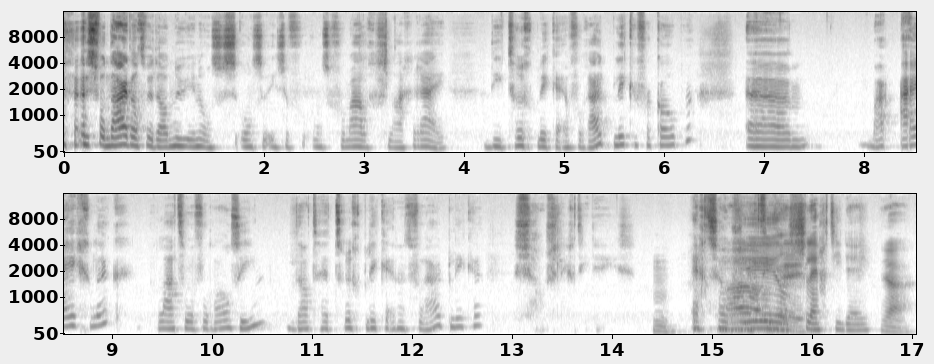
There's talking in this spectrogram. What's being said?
Dus vandaar dat we dan nu in onze, onze, in onze, voormalige slagerij die terugblikken en vooruitblikken verkopen. Ehm, maar eigenlijk laten we vooral zien dat het terugblikken en het vooruitblikken zo'n slecht idee is. Hm. Echt zo'n Ah. Heel slecht idee. Ja.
